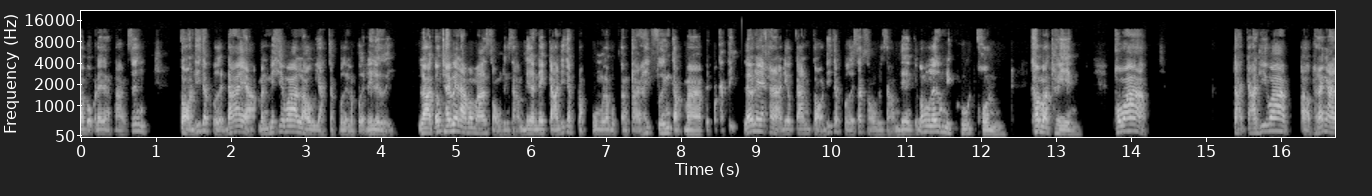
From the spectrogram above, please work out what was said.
ระบบอะไรต่างๆ ซึ่ง ก่อนที่จะเปิดได้อะมันไม่ใช่ว่าเราอยากจะเปิดเราเปิดได้เลยเราต้องใช้เวลาประมาณ 2-3 เดือนในการที่จะปรับปรุงระบบต่างๆ ให้ฟื้นกลับมาเป็นปกติ แล้วในขณะเดียวกันก่อนที่จะเปิดสัก 2-3 เดือนก็ต้องเริ่มรีครูดคนเข้ามาเทรน เพราะว่าจากการที่ว่าพนักงาน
